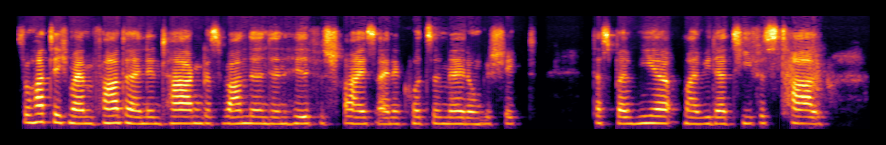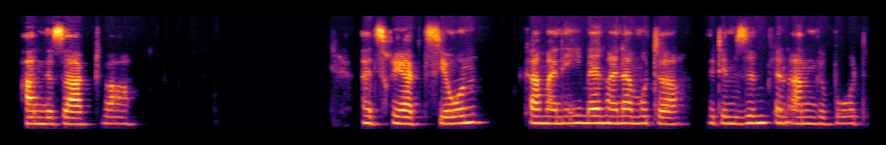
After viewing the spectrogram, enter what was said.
So hatte ich meinem Vater in den Tagen des wandelnden Hilfeschreis eine kurze Meldung geschickt, dass bei mir mal wieder tiefes Tal angesagt war. Als Reaktion kam eine E-Mail meiner Mutter mit dem simplen Angebot,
